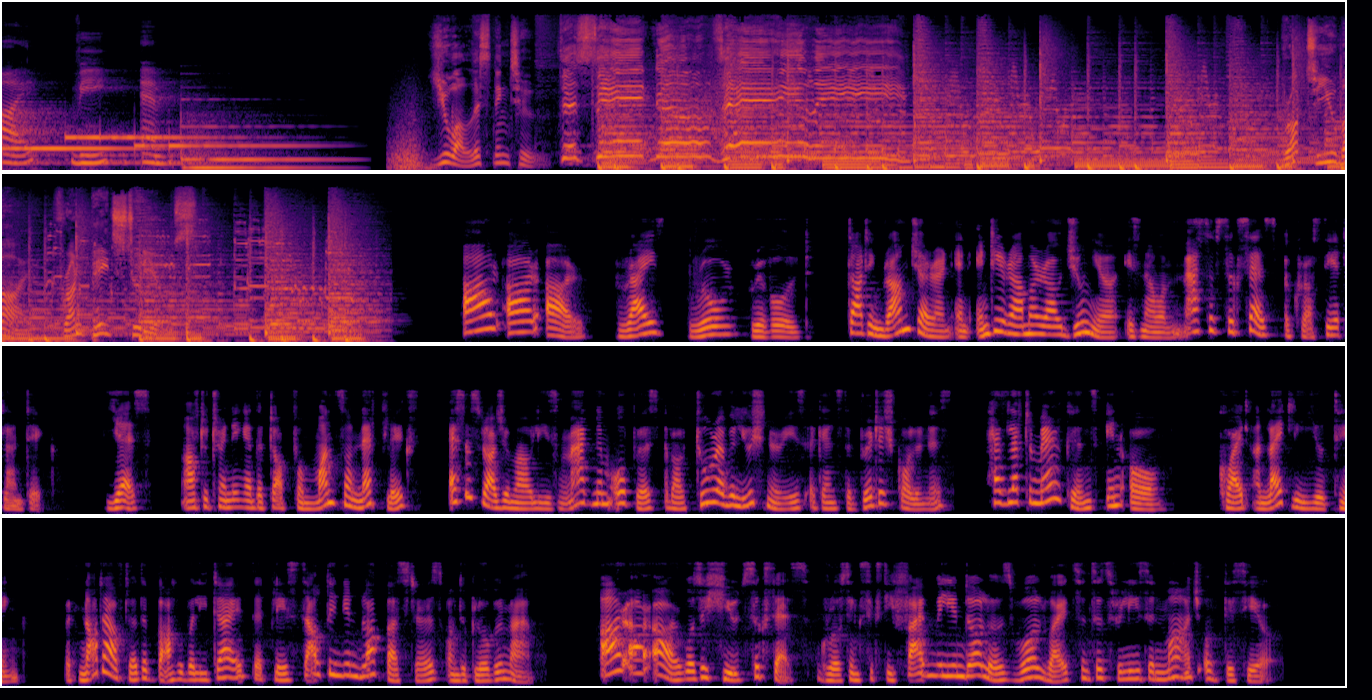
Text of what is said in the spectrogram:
I V M. You are listening to The Signal Daily. brought to you by Front Page Studios. RRR Rise, Roar, Revolt. Starting Ram Charan and N.T. Rama Rao Jr. is now a massive success across the Atlantic. Yes, after trending at the top for months on Netflix, S.S. Rajamouli's magnum opus about two revolutionaries against the British colonists has left Americans in awe. Quite unlikely, you'd think, but not after the Bahubali tide that placed South Indian blockbusters on the global map. RRR was a huge success, grossing $65 million worldwide since its release in March of this year.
